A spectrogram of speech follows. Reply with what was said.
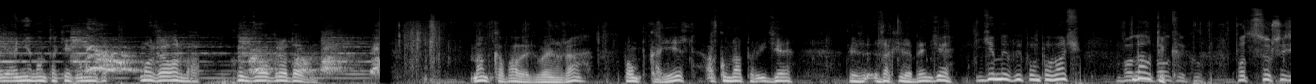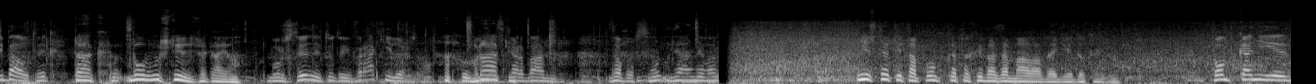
a ja nie mam takiego, może, może on ma, choćby ogrodowy. Mam kawałek węża, pompka jest, akumulator idzie, y, za chwilę będzie. Idziemy wypompować Wodę Bałtyk. Podsuszyć Bałtyk. Tak, bo bursztyny czekają. Bursztyny, tutaj wraki leżą. Wraki. Z karbami. Zobacz, są idealne warunki. Niestety ta pompka to chyba za mała będzie do tego. Pompka nie jest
